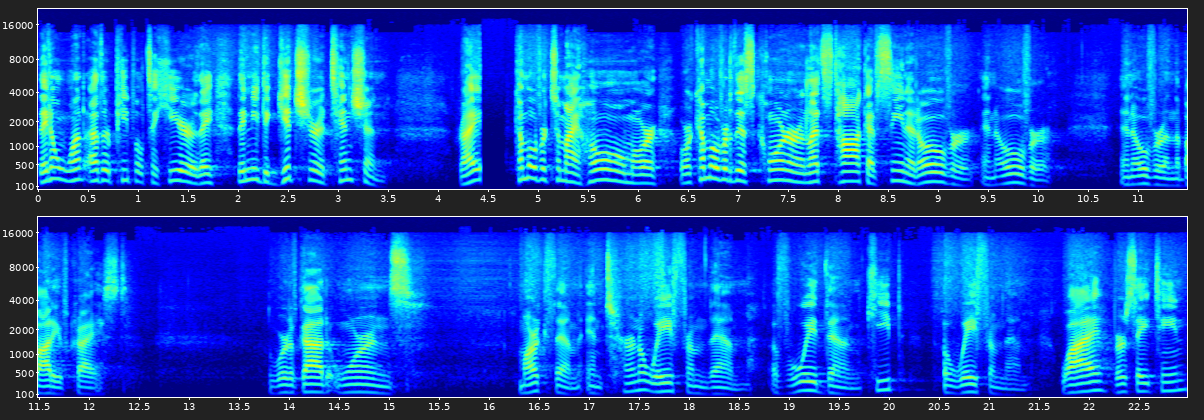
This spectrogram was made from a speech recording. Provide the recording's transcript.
they don't want other people to hear, they, they need to get your attention, right? Come over to my home or, or come over to this corner and let's talk. I've seen it over and over and over in the body of Christ. The Word of God warns mark them and turn away from them, avoid them, keep away from them. Why? Verse 18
